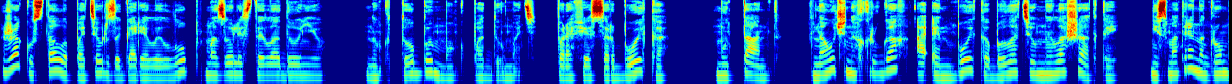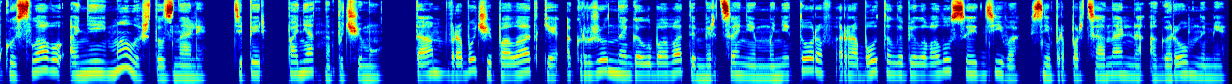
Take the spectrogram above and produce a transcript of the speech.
Жак устало потер загорелый лоб мозолистой ладонью. Но кто бы мог подумать? Профессор Бойко — мутант. В научных кругах А.Н. Бойко была темной лошадкой. Несмотря на громкую славу, о ней мало что знали. Теперь понятно почему. Там, в рабочей палатке, окружённая голубоватым мерцанием мониторов, работала беловолосая дива с непропорционально огромными,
